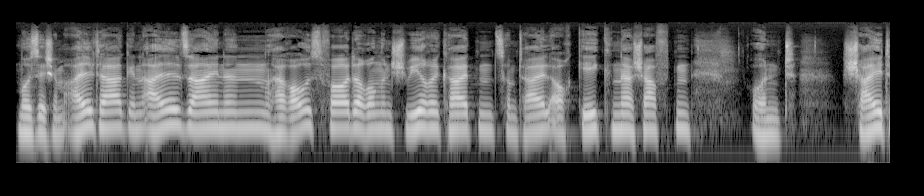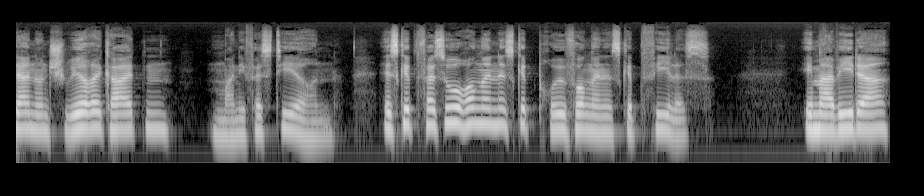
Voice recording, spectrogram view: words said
muss sich im Alltag in all seinen Herausforderungen, Schwierigkeiten, zum Teil auch Gegnerschaften und Scheitern und Schwierigkeiten manifestieren. Es gibt Versuchungen, es gibt Prüfungen, es gibt vieles. Immer wieder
